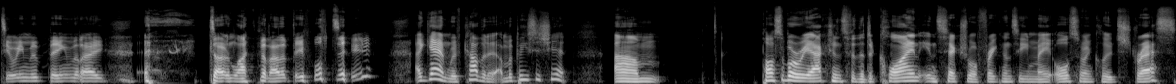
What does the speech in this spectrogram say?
doing the thing that I don't like that other people do. Again, we've covered it. I'm a piece of shit. Um, Possible reactions for the decline in sexual frequency may also include stress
